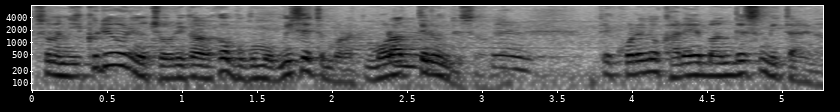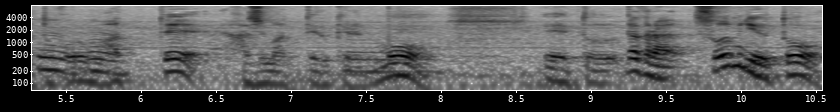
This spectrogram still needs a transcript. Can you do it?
その肉料理の調理科学は僕も見せてもらってもらってるんですよね。うん。でこれのカレー版ですみたいなところもあって始まってるけれども、えー、とだからそういう意味で言うと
